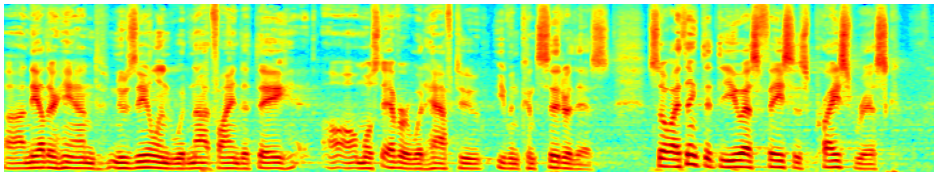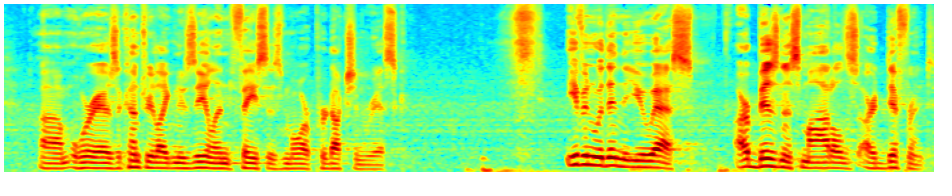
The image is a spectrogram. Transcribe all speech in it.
Uh, on the other hand, New Zealand would not find that they almost ever would have to even consider this. So I think that the U.S. faces price risk, um, whereas a country like New Zealand faces more production risk. Even within the U.S., our business models are different.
